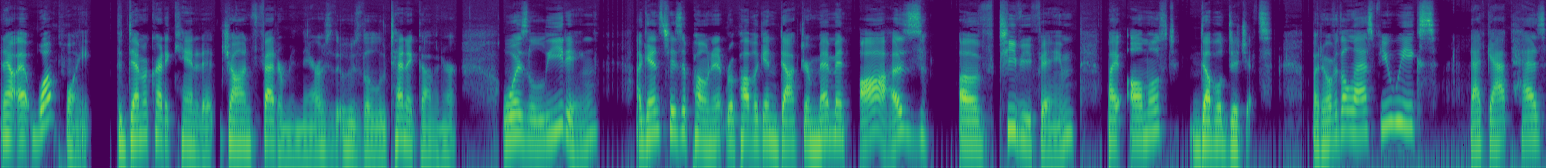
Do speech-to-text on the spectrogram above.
Now, at one point, the Democratic candidate, John Fetterman, there, who's the, who's the lieutenant governor, was leading against his opponent, Republican Dr. Mehmet Oz of TV fame, by almost double digits. But over the last few weeks, that gap has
